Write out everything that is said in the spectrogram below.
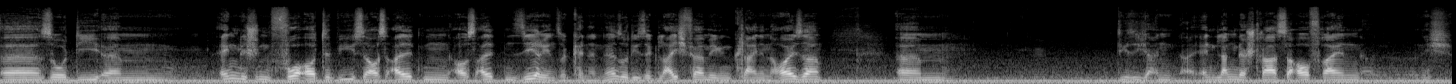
äh, so die ähm, englischen Vororte, wie ich sie aus alten, aus alten Serien so kenne. Ne? So diese gleichförmigen kleinen Häuser, ähm, die sich an, entlang der Straße aufreihen. Ich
